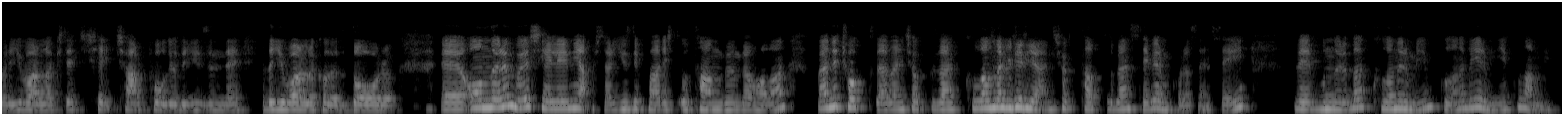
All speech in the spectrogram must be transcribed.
Böyle yuvarlak işte şey, çarpı oluyordu yüzünde ya da yuvarlak oluyordu doğru. E, onların böyle şeylerini yapmışlar. Yüz ifade işte utandığında falan. Bence çok güzel. Bence çok güzel. Kullanılabilir yani. Çok tatlı. Ben seviyorum Koro Sensei'yi. Ve bunları da kullanır mıyım? Kullanabilirim. Niye kullanmayayım?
